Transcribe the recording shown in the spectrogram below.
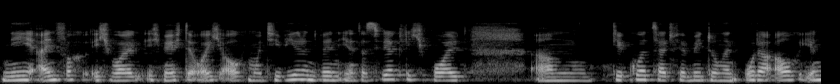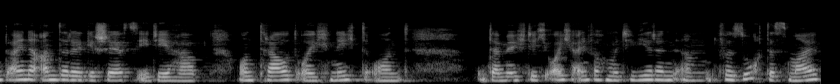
Nee, einfach, ich wollte, ich möchte euch auch motivieren, wenn ihr das wirklich wollt, ähm, die Kurzzeitvermietungen oder auch irgendeine andere Geschäftsidee habt und traut euch nicht und da möchte ich euch einfach motivieren, ähm, versucht das mal.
